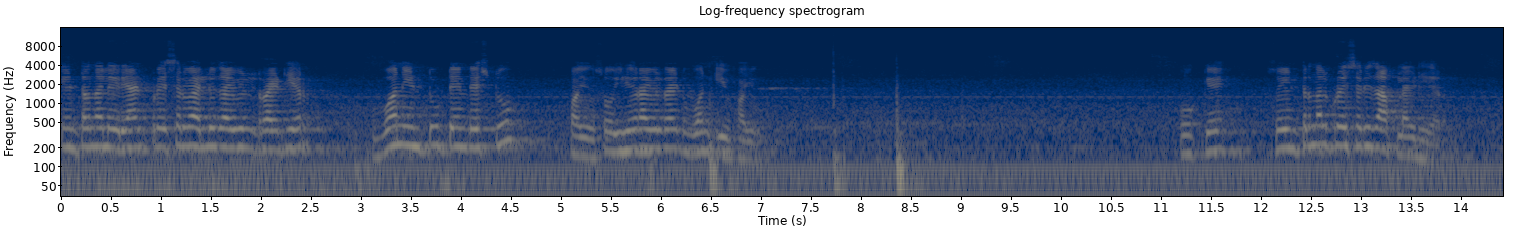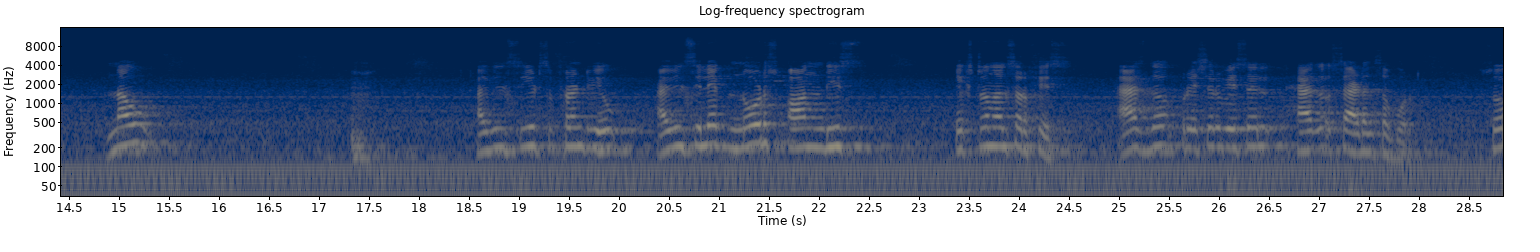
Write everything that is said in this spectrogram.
internal area and pressure values I will write here 1 into 10 raised to 5 so here I will write 1 E5 okay so internal pressure is applied here now I will see its front view I will select nodes on this external surface as the pressure vessel has a saddle support so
